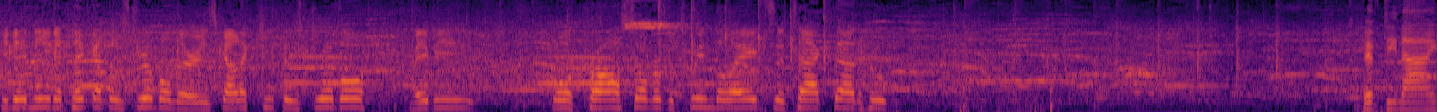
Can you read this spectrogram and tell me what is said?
He didn't need to pick up his dribble there. He's got to keep his dribble. Maybe go crossover between the legs, attack that hoop. 59,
